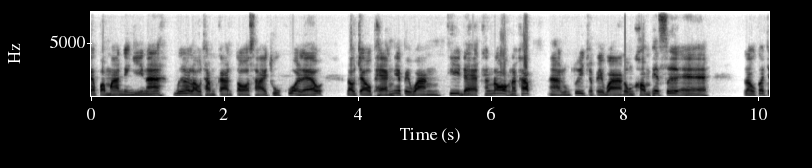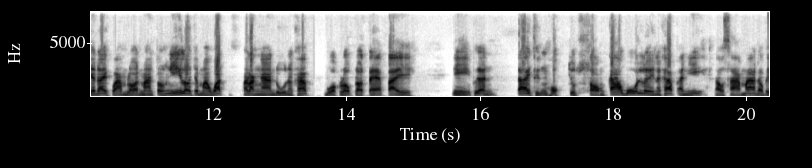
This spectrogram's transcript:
จะประมาณอย่างนี้นะ เมื่อเราทำการต่อสายถูกขั้วแล้ว เราจะเอาแผงเนี่ยไปวางที่แดดข้างนอกนะครับ อ่าลุงตุ้ยจะไปวางตรงคอมเพรสเซอร์แอร์เราก็จะได้ความร้อนมาตรงนี้เราจะมาวัดพลังงานดูนะครับ บวกลบเราแตะไป นี่เพื่อนได้ถึง 6.29 โวลต์เลยนะครับ อันนี้เราสามารถเอาไป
